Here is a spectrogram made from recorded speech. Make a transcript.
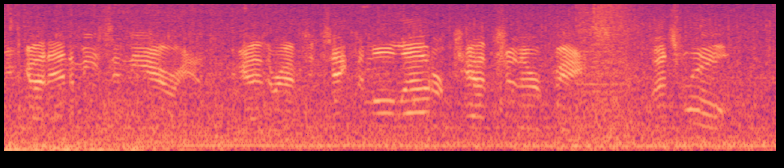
We've got enemies in the area. We either have to take them all out or capture their base. Let's roll.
